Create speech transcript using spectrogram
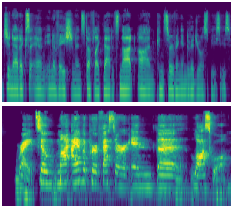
genetics and innovation and stuff like that. It's not on conserving individual species. Right. So my I have a professor in the law school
